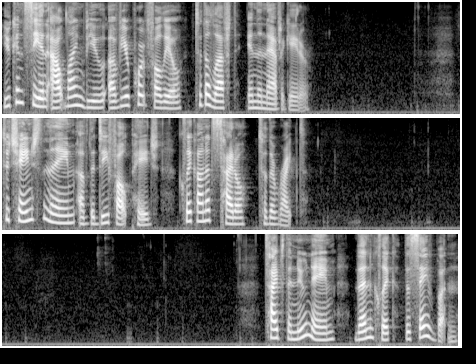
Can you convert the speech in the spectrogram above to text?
You can see an outline view of your portfolio to the left in the Navigator. To change the name of the default page, click on its title to the right. Type the new name, then click the Save button.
